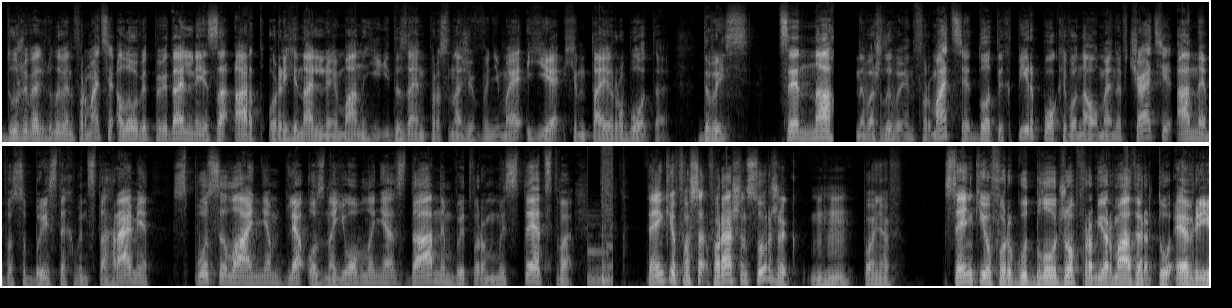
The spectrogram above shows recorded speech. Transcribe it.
Дуже важлива інформація, але у відповідальний за арт оригінальної манги і дизайн персонажів в аніме є хінтай робота. Дивись, це нахуй неважлива інформація до тих пір, поки вона у мене в чаті, а не в особистих в інстаграмі з посиланням для ознайомлення з даним витвором мистецтва. Thank you for, for Russian суржик. Угу, поняв. Thank you for good blowjob from your mother to every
